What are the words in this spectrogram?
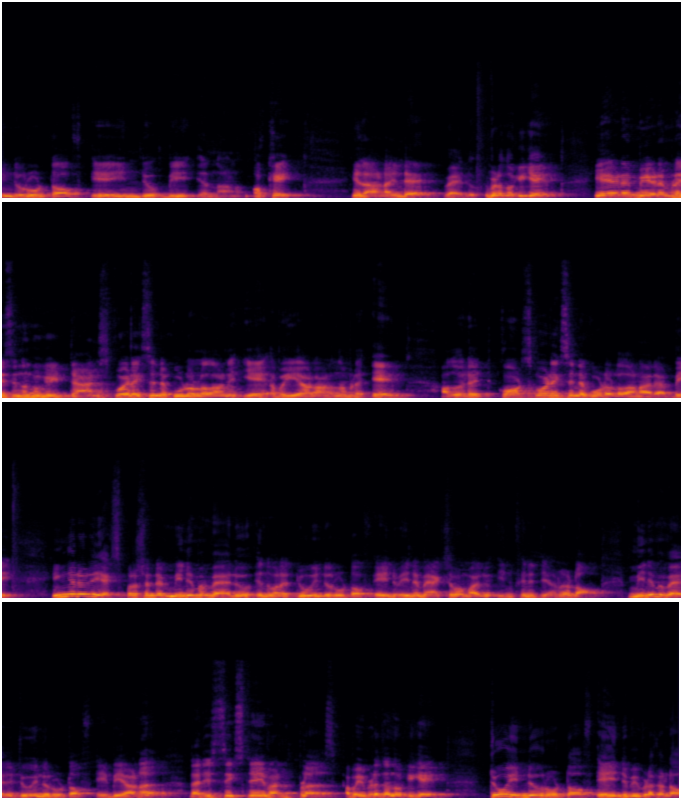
into root of a into b എന്നാണ്. ഓക്കെ ഇതാണ് അതിന്റെ വാല്യൂ ഇവിടെ നോക്കിക്കേ. എയുടെയും ബിയുടെയും പ്ലേസ് നമുക്ക് ടാൻ സ്ക്വയർഡ് എക്സിന്റെ കൂടെ ഉള്ളതാണ് എ അപ്പോൾ ഇയാളാണ് നമ്മുടെ എ അതുപോലെ കോഡ് സ്ക്വയർഡ് എക്സിന്റെ കൂടെ ഉള്ളതാണ് ആരാ? ബി ഇങ്ങനെ ഒരു എക്സ്പ്രഷന്റെ മിനിമം വാല്യൂ എന്ന് പറഞ്ഞാൽ two into root of a ഇതിന്റെ മാക്സിമം വാല്യൂ ഇൻഫിനിറ്റി ആണ് കേട്ടോ. Minimum value two into root of a b ആണ്. That is sixty one plus അപ്പോൾ ഇവിടുത്തെ നോക്കിക്കേ two into root of a into b ഇവിടെ കണ്ടോ?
